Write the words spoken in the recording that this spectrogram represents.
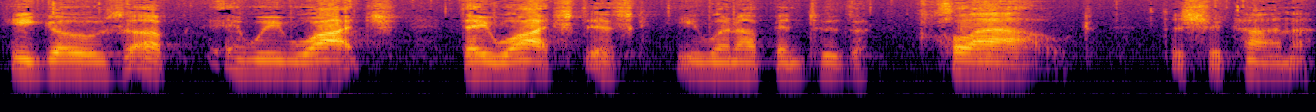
He goes up and we watch, they watched as he went up into the cloud, the Shekinah.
